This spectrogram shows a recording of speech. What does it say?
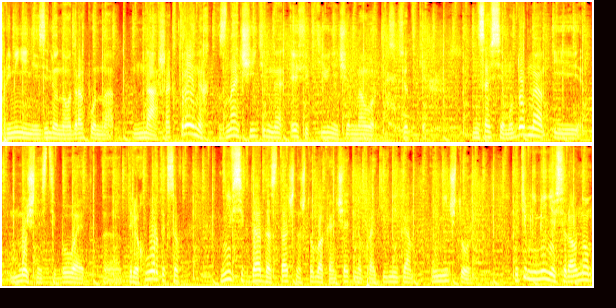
применение зеленого дракона на шагтрейнах значительно эффективнее, чем на вортексе. Все-таки не совсем удобно и мощности бывает э, трех вортексов не всегда достаточно, чтобы окончательно противника уничтожить. Но тем не менее, все равно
